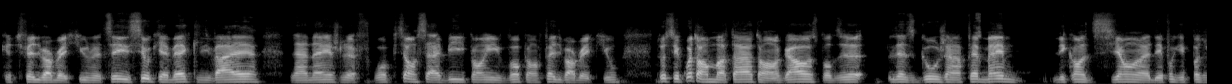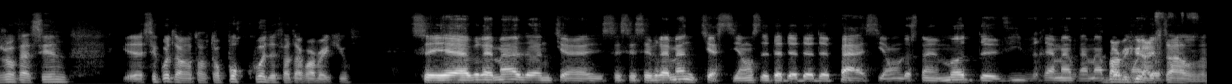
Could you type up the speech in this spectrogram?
que tu fais du barbecue? Ici au Québec, l'hiver, la neige, le froid, puis on s'habille, puis on y va, puis on fait du barbecue. Toi, c'est quoi ton moteur, ton gaz pour dire let's go, j'en fais, même les conditions, euh, des fois qui n'est pas toujours facile. c'est quoi ton, ton, pourquoi de faire ton barbecue? C'est euh, vraiment, c'est, vraiment une question de, de, de, passion. C'est un mode de vie vraiment, vraiment. Barbecue lifestyle.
